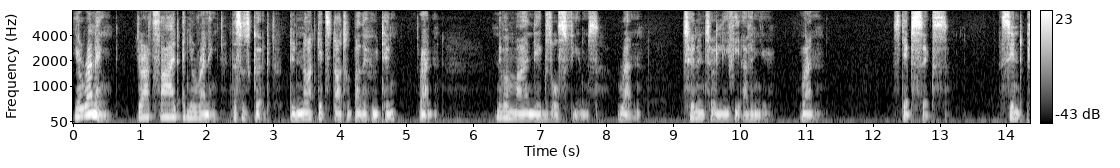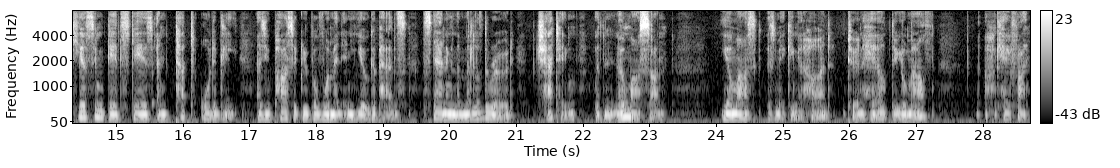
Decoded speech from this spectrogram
You're running. You're outside and you're running. This is good. Do not get startled by the hooting. Run. Never mind the exhaust fumes. Run. Turn into a leafy avenue. Run. Step 6. Send piercing dead stares and tut audibly as you pass a group of women in yoga pants standing in the middle of the road, chatting with no masks on. Your mask is making it hard to inhale through your mouth. Okay, fine.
